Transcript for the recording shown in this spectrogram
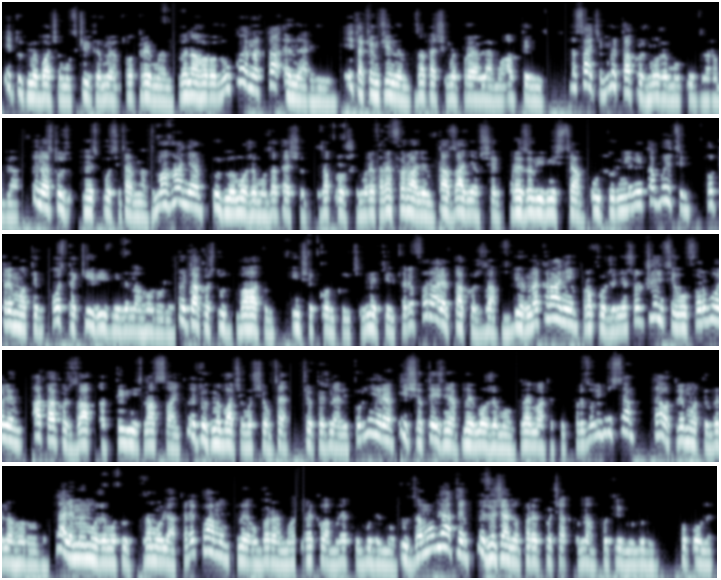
І тут ми бачимо, скільки ми отримуємо винагороду у коїнах та енергії. І таким чином, за те, що ми проявляємо активність на сайті, ми також можемо тут заробляти. І наступний спосіб це в нас змагання. Тут ми можемо за те, що запрошуємо реф- рефералів та зайнявши призові місця у турнірній таблиці, отримати ось такі різні винагороди. Ну і також тут багато інших конкурсів, не тільки рефералів, також за збір на крані, проходження шортлінців, оферволів, а також за активність на сайті. Ну і тут ми бачимо, що це щотижневі турніри, і щотижня ми можемо займати тут призові місця та отримувати винагороду. Далі ми можемо тут замовляти рекламу. Ми обираємо рекламу, яку будемо тут замовляти. Ну, і, звичайно, перед початком нам потрібно буде поповнити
